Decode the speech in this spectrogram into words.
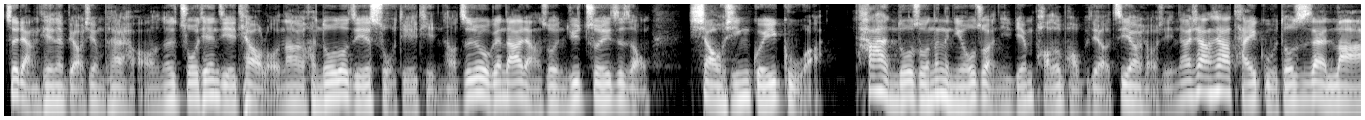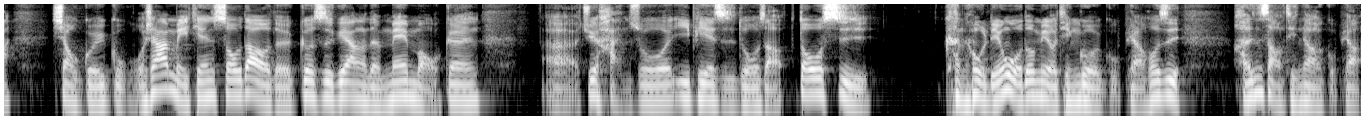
这两天的表现不太好，那昨天直接跳楼，那很多都直接锁跌停。好，这是我跟大家讲说，你去追这种小型鬼股啊，它很多时候那个扭转，你连跑都跑不掉，自己要小心。那像现在台股都是在拉小鬼股，我现在每天收到的各式各样的 memo 跟呃去喊说 EPS 多少，都是可能我连我都没有听过的股票，或是。很少听到的股票，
